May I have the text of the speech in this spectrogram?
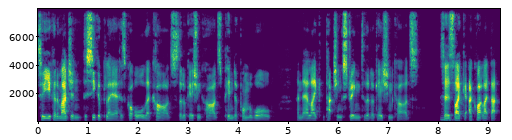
so you can imagine the seeker player has got all their cards the location cards pinned up on the wall and they're like attaching string to the location cards so it's like i quite like that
